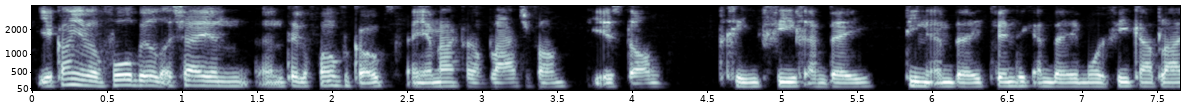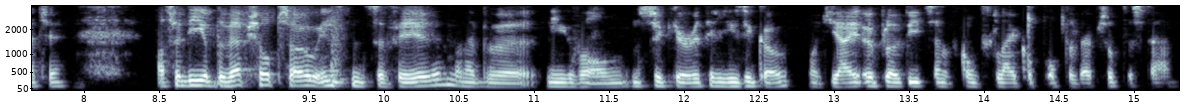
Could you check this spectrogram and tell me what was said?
je kan je wel voorbeelden, als jij een, een telefoon verkoopt en je maakt er een plaatje van, die is dan 3, 4 MB, 10 MB, 20 MB, mooi 4K plaatje. Als we die op de webshop zo instant serveren, dan hebben we in ieder geval een security risico. Want jij uploadt iets en dat komt gelijk op, op de webshop te staan.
